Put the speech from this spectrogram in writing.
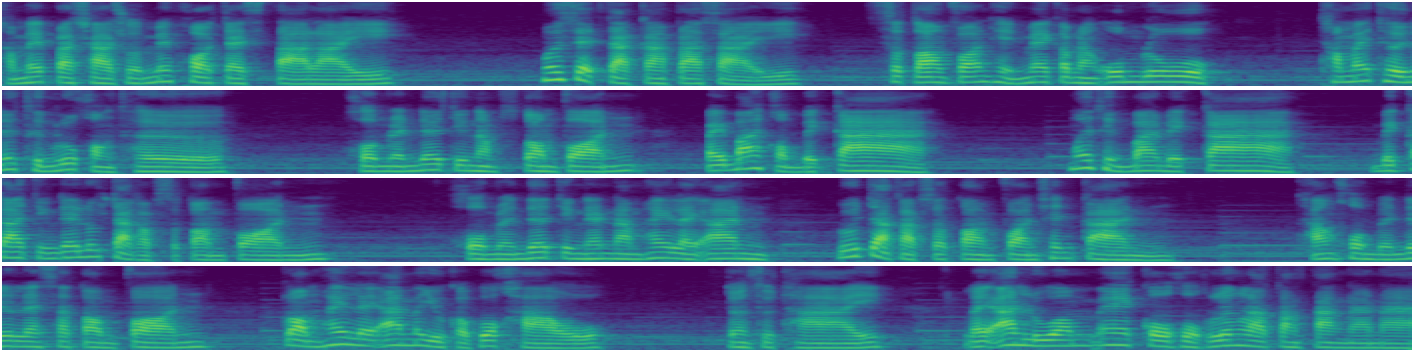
ทำให้ประชาชนไม่พอใจสตาร์ไลท์เมื่อเสร็จจากการปราศัย สตอมฟอนเห็นแม่กำลังอุ้มลูกทำให้เธอนึกถึงลูกของเธอโฮมแลนเดอร์จึงนำสตอมฟอนไปบ้านของเบกกาเมื่อถึงบ้านเบกกาเบกกาจึงได้รู้จักกับสตอมฟอนโฮมแลนเดอร์จึงแนะนำให้ไลอันรู้จักกับสตอมฟอนเช่นกัน ทั้งโฮมแลนเดอร์และสตอมฟอนกล่อมให้ไลอันมาอยู่กับพวกเขา จนสุดท้าย ไลอันรู้ว่าแม่โกหกเรื่องราวต่างๆ นานา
